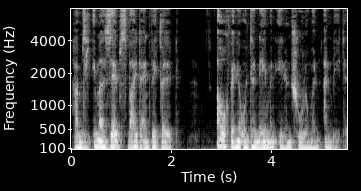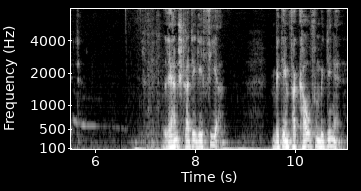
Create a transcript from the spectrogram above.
haben sich immer selbst weiterentwickelt, auch wenn Ihr Unternehmen Ihnen Schulungen anbietet. Lernstrategie 4. Mit dem Verkaufen beginnen.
